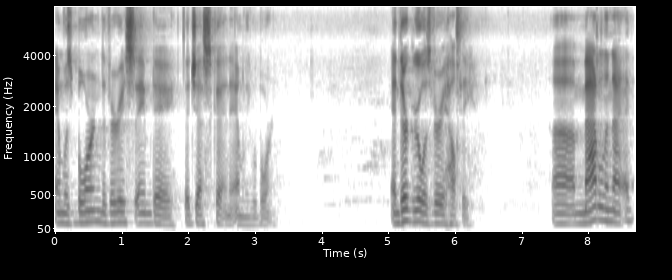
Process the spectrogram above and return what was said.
and was born the very same day that Jessica and Emily were born. And their girl was very healthy. Uh, Madeline,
